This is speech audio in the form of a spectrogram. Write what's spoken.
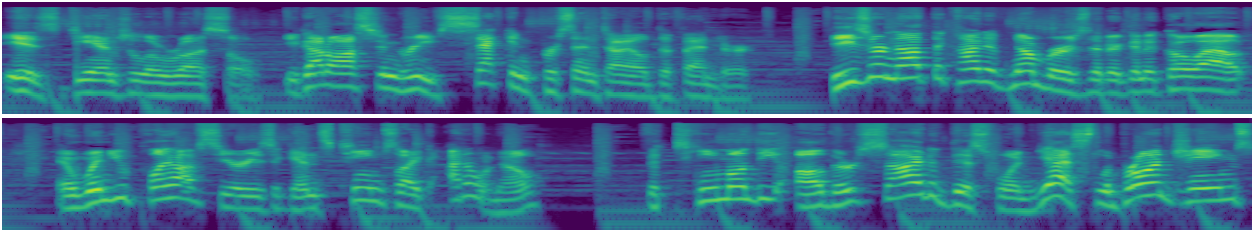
is D'Angelo Russell. You got Austin Reaves, second percentile defender. These are not the kind of numbers that are going to go out and win you playoff series against teams like, I don't know, the team on the other side of this one. Yes, LeBron James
